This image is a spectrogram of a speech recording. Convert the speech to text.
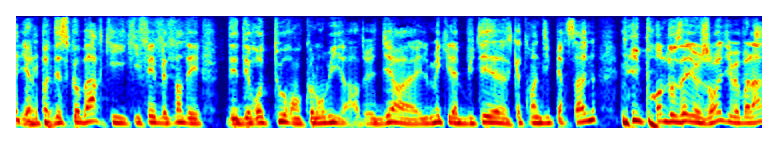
Il y a le pote d'Escobar qui, qui fait maintenant des, des, des retours en Colombie. Alors, de dire, euh, le mec, il a buté euh, 90 personnes, mais il prend de l'oseille aux gens, il dit, ben voilà,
